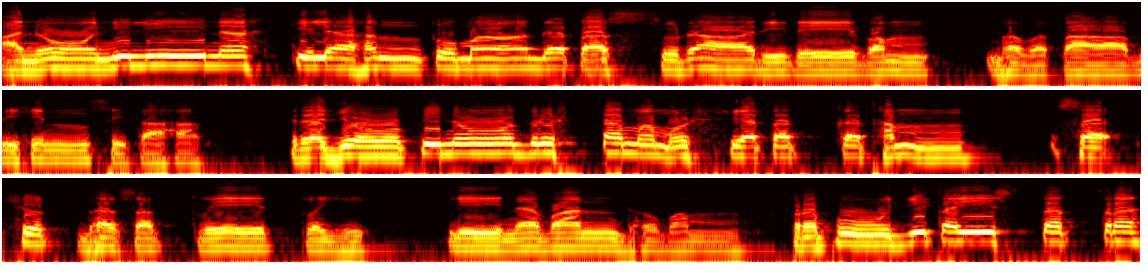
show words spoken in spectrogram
अनो निलीनः किल हन्तुमागतः सुरारिरेवम् भवता विहिंसितः। रजोऽपि नो दृष्टममुष्य तत्कथम्। स शुद्धसत्त्वे त्वयि लीनवान् ध्रुवम्। प्रपूजितैस्तत्र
